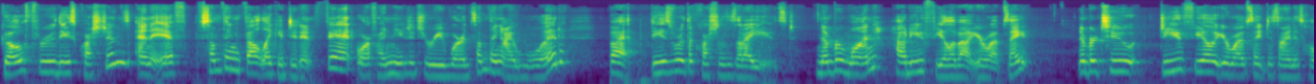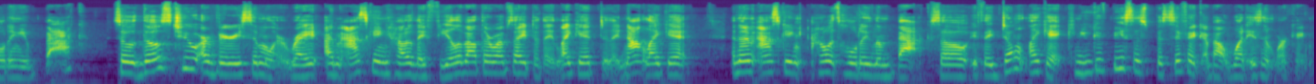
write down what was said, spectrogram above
go through these questions. And if something felt like it didn't fit or if I needed to reword something, I would. But these were the questions that I used. Number one, how do you feel about your website? Number two, do you feel your website design is holding you back? So those two are very similar, right? I'm asking how do they feel about their website? Do they like it? Do they not like it? And then I'm asking how it's holding them back. So if they don't like it, can you give me some specific about what isn't working?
